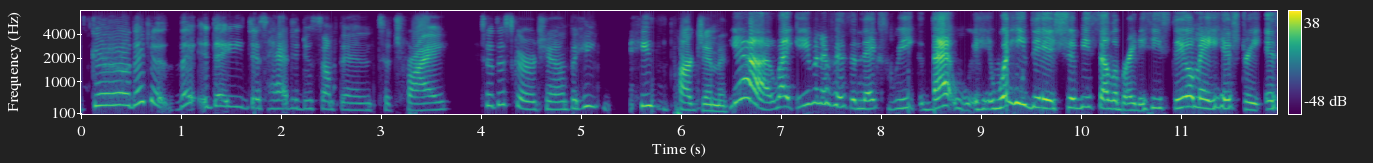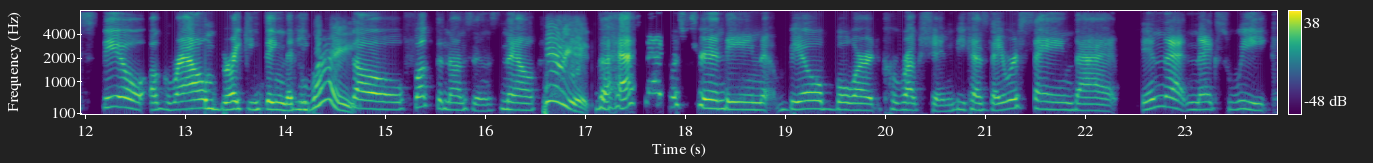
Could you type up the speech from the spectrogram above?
Girl, they just they they just had to do something to try to discourage him, but he he's Park Jimin. Yeah, like even if it's the next week, that what he did should be celebrated. He still made history. It's still a groundbreaking thing that he right. So fuck the nonsense. Now, period. The hashtag was trending Billboard corruption because they were saying that in that next week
